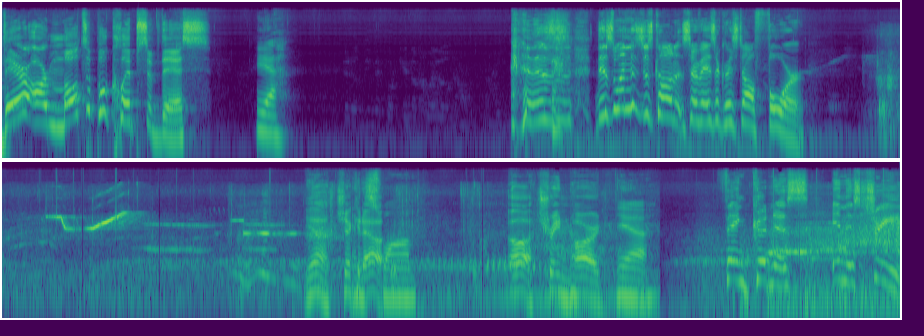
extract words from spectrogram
There are multiple clips of this. Yeah. this is this one is just called Cerveza Cristal 4. Yeah, check it out. Swamp. Oh, training hard. Yeah. Thank goodness in this tree.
